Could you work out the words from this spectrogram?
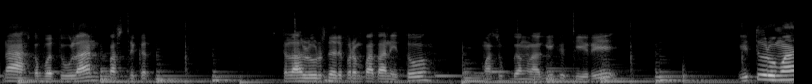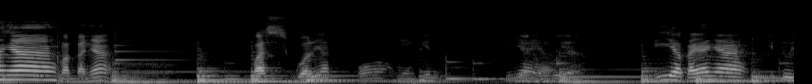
Nah kebetulan pas deket setelah lurus dari perempatan itu masuk gang lagi ke kiri itu rumahnya makanya pas gua lihat oh mungkin iya ya. nunggu ya. Iya kayaknya. Itu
